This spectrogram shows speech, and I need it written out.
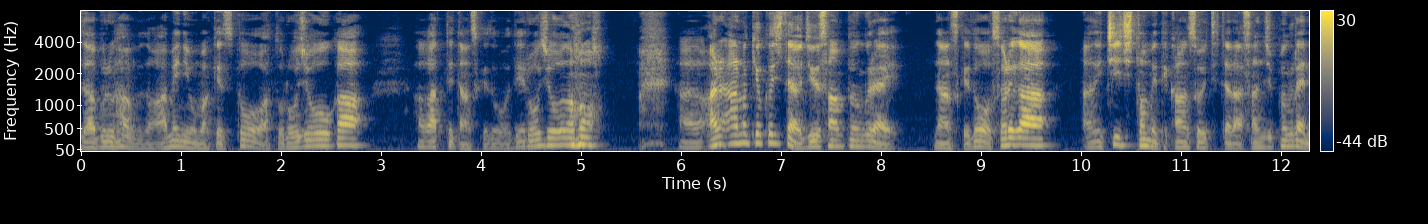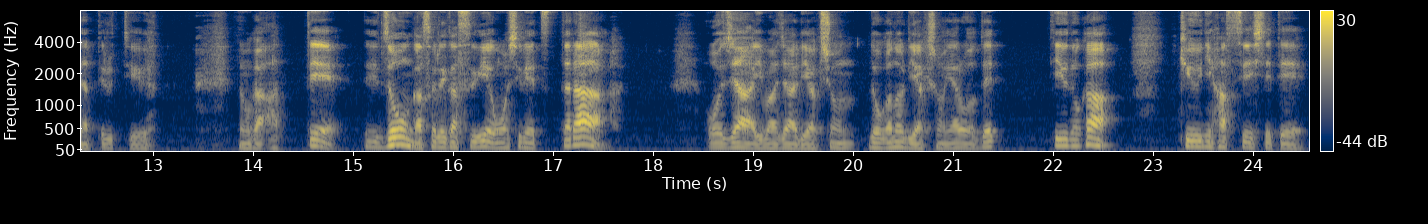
ザ・ブルハーブの雨にも負けずと、あと路上が上がってたんですけど、で、路上の あの、あのあの曲自体は13分ぐらいなんですけど、それが、あの、いちいち止めて感想言ってたら30分ぐらいになってるっていう のがあって、で、ゾーンがそれがすげえ面白いっつったら、お、じゃあ今じゃあリアクション、動画のリアクションやろうでっていうのが急に発生してて、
